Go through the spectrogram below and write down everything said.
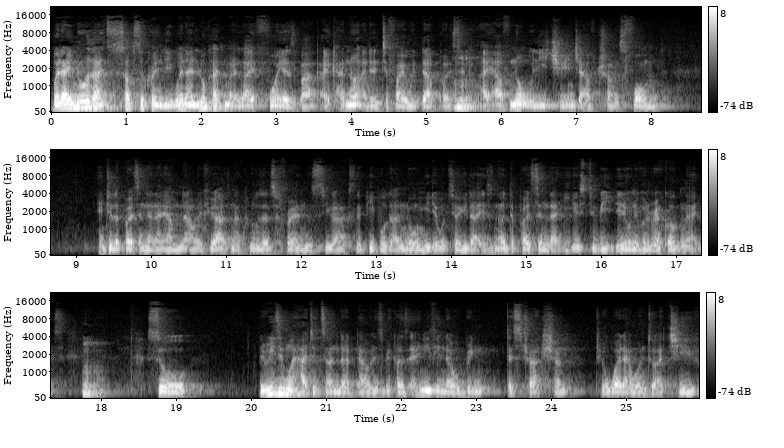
But I know that subsequently, when I look at my life four years back, I cannot identify with that person. Hmm. I have not only changed, I have transformed into the person that I am now. If you ask my closest friends, you ask the people that know me, they will tell you that it's not the person that he used to be. They don't even recognize. So the reason why I had to turn that down is because anything that will bring distraction to what I want to achieve,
